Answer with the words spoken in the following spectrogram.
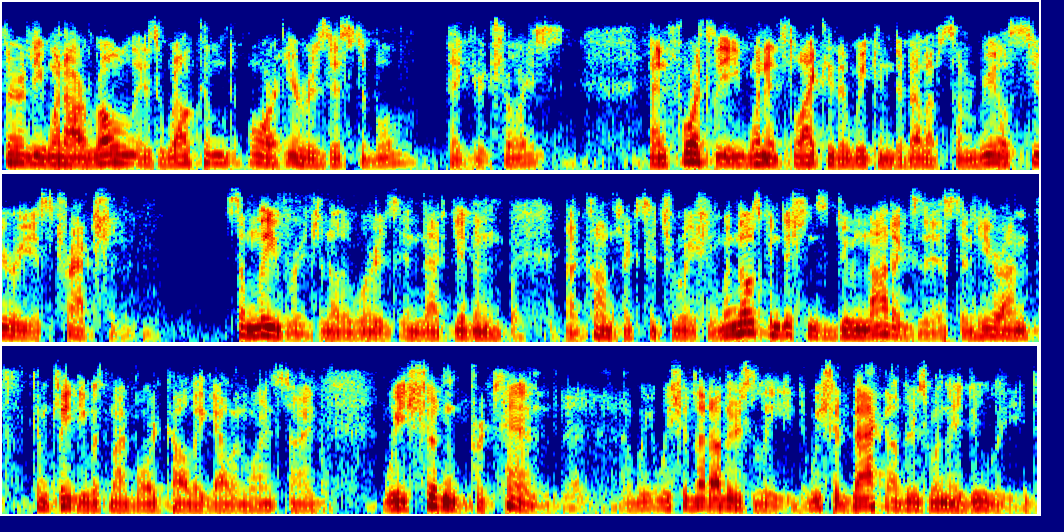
Thirdly, when our role is welcomed or irresistible, take your choice. And fourthly, when it's likely that we can develop some real serious traction some leverage, in other words, in that given uh, conflict situation. When those conditions do not exist, and here I'm completely with my board colleague Allen Weinstein, we shouldn't pretend. Uh, we, we, should let others lead. We should back others when they do lead.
